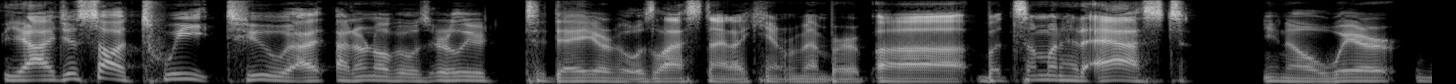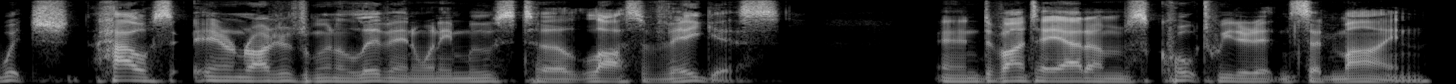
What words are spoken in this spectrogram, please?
Yeah, I just saw a tweet too. I, I don't know if it was earlier today or if it was last night. I can't remember. Uh, but someone had asked, you know, where which house Aaron Rodgers was going to live in when he moves to Las Vegas. And Davante Adams quote tweeted it and said mine.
